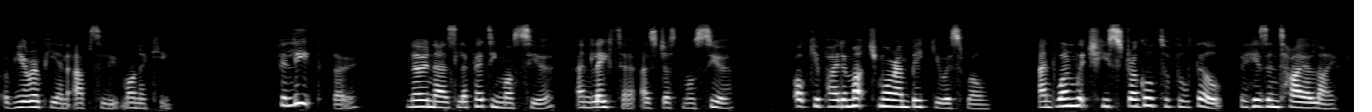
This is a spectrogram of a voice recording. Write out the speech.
of European absolute monarchy. Philippe, though, known as Le Petit Monsieur, and later as just Monsieur, occupied a much more ambiguous role, and one which he struggled to fulfill for his entire life.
